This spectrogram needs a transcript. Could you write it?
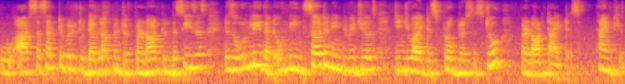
who are susceptible to development of periodontal diseases. It is only that only in certain individuals individuals, gingivitis progresses to periodontitis. Thank you.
